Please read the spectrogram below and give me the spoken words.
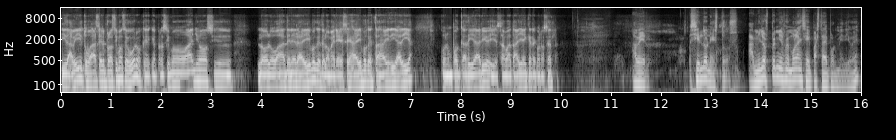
Y David, tú vas a ser el próximo seguro, que, el próximo año, lo, lo vas a tener ahí porque te lo mereces ahí, porque estás ahí día a día con un podcast diario y esa batalla hay que reconocerla. A ver, siendo honestos, a mí los premios me molan si hay pasta de por medio, ¿eh?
